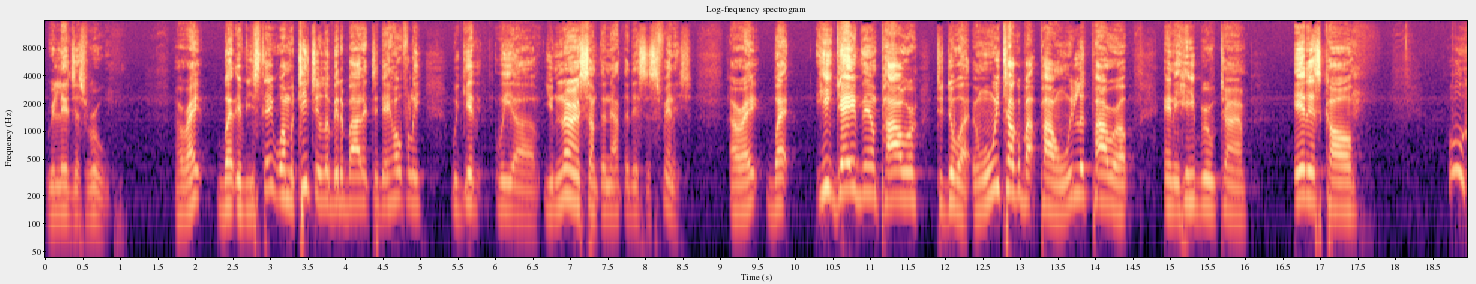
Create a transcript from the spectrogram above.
religious rule. All right? But if you stay, well, I'm going to teach you a little bit about it today. Hopefully, we get we uh you learn something after this is finished. All right? But he gave them power to do what? And when we talk about power, when we look power up in the Hebrew term, it is called Whew.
